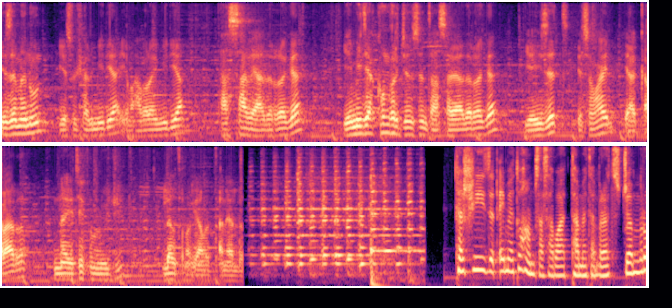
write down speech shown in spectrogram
የዘመኑን የ social media የማህበራዊ ሚዲያ ታሳቢ ያደረገ የሚዲያ convergence ን ታሳቢ ያደረገ የይዘት የሰው ኃይል የአቀራረብ እና የቴክኖሎጂ ለውጥ ነው እያመጣን ያለው። ከ1957 ዓ ም ጀምሮ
